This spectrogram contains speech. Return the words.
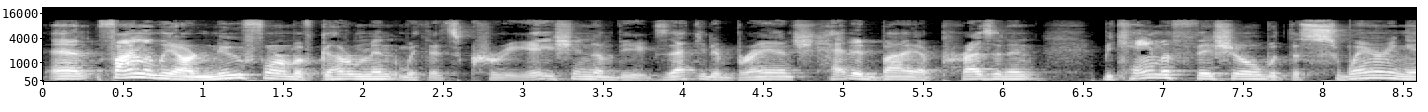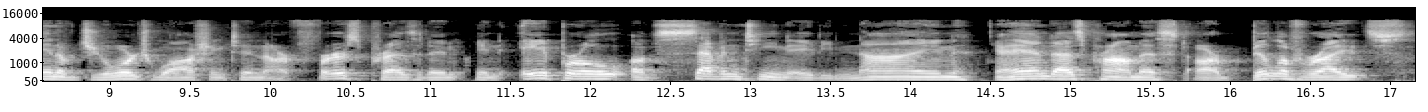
And finally, our new form of government, with its creation of the executive branch headed by a president, became official with the swearing in of George Washington, our first president, in April of 1789. And as promised, our Bill of Rights,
